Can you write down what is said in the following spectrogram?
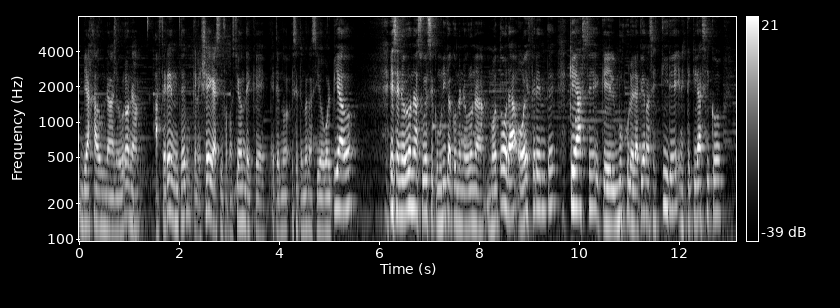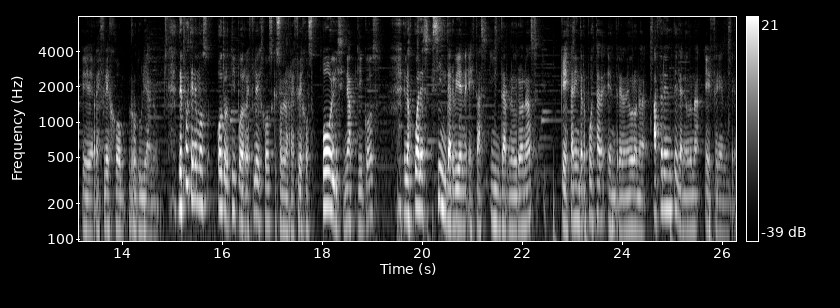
viaja de una neurona aferente, que le llega esa información de que ese tendón ha sido golpeado, esa neurona a su vez se comunica con una neurona motora o eferente que hace que el músculo de la pierna se estire en este clásico eh, reflejo rotuliano. Después tenemos otro tipo de reflejos que son los reflejos polisinápticos en los cuales sí intervienen estas interneuronas que están interpuestas entre la neurona aferente y la neurona eferente.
